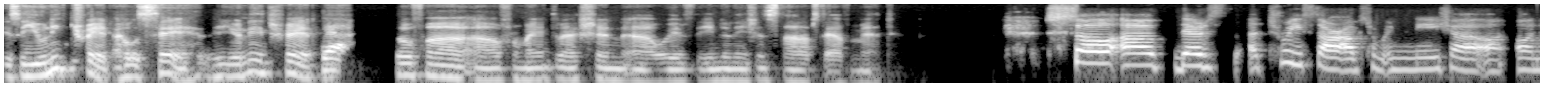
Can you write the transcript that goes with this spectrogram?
is a unique trait I would say a unique trait Yeah. so far uh, from my interaction uh, with the Indonesian startups that I've met. So uh, there's uh, three startups from Indonesia on, on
